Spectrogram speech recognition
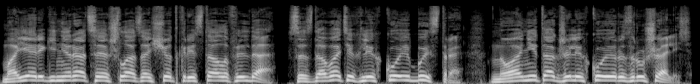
моя регенерация шла за счет кристаллов льда. Создавать их легко и быстро, но они также легко и разрушались.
